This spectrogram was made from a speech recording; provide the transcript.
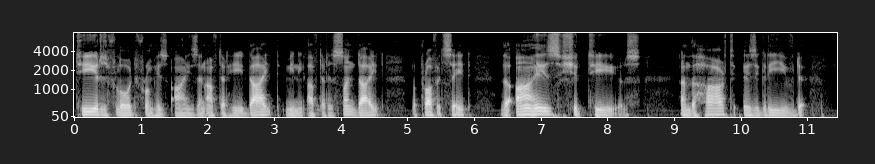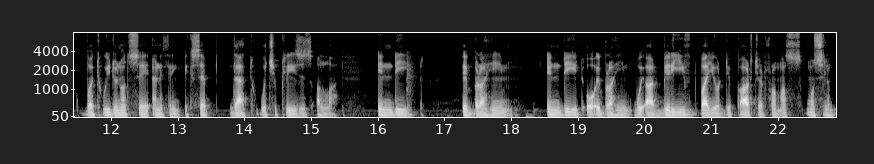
Tears flowed from his eyes, and after he died, meaning after his son died, the Prophet said, The eyes shed tears, and the heart is grieved, but we do not say anything except that which pleases Allah. Indeed, Ibrahim, indeed, O Ibrahim, we are bereaved by your departure from us, Muslim.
